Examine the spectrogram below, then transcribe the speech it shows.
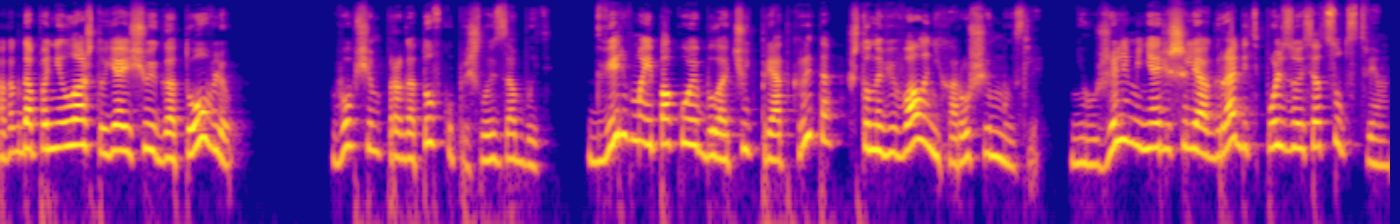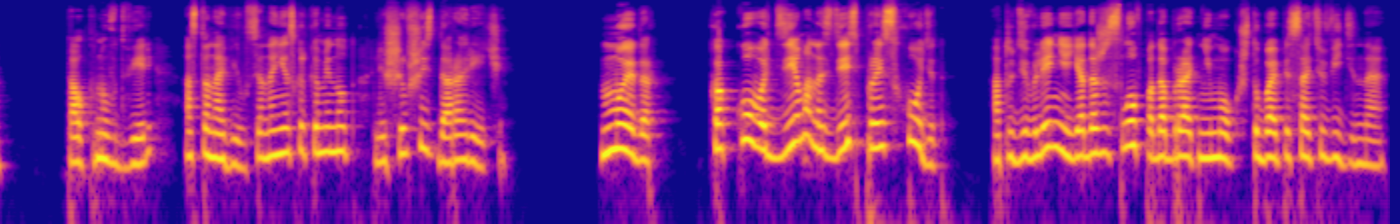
А когда поняла, что я еще и готовлю... В общем, про готовку пришлось забыть. Дверь в мои покои была чуть приоткрыта, что навевало нехорошие мысли. Неужели меня решили ограбить, пользуясь отсутствием? Толкнув дверь, остановился на несколько минут, лишившись дара речи. «Мэдер, какого демона здесь происходит?» От удивления я даже слов подобрать не мог, чтобы описать увиденное.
